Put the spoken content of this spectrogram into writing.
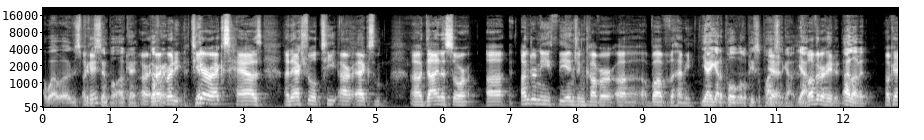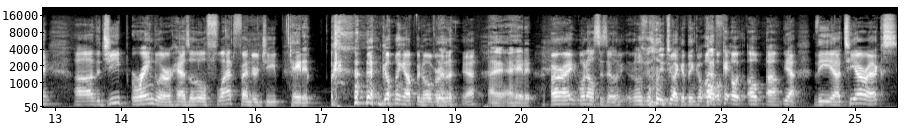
Well, it's pretty Okay. simple. Okay, All right, all right ready. Yeah. TRX has an actual TRX uh, dinosaur uh, underneath the engine cover uh, above the Hemi. Yeah, you got to pull a little piece of plastic out. Yeah, Love it or hate it? I love it. Okay. Uh, the Jeep Wrangler has a little flat fender Jeep Hate it. going up and over Yeah. the. Yeah. I, I hate it. All right. What else is there? Let me- Those are the only two I could think of. Oh, okay. Oh, oh, uh, yeah. The uh, TRX.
